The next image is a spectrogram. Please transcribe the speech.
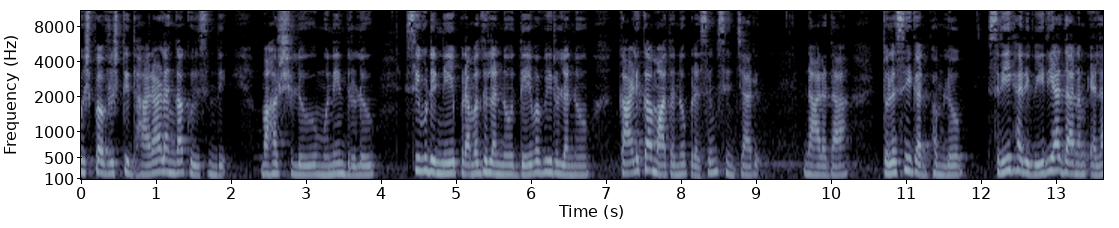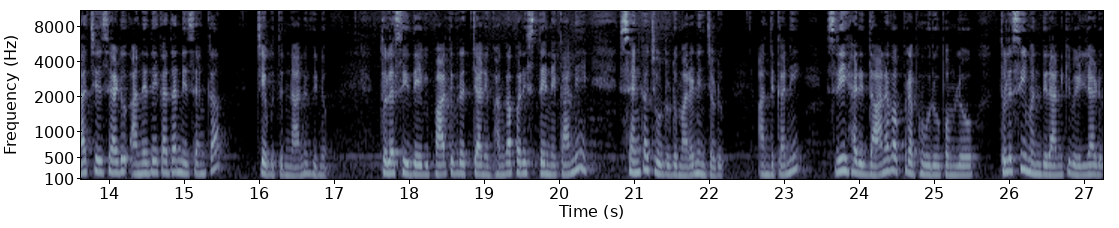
పుష్పవృష్టి ధారాళంగా కురిసింది. మహర్షులు మునీంద్రులు శివుడిని ప్రమధులను దేవవీరులను కాళికామాతను ప్రశంసించారు. నారద తులసి గర్భంలో శ్రీహరి వీర్యాదానం ఎలా చేశాడు అనేదే కదా నీ శంక చెబుతున్నాను విను. తులసీదేవి పాతివ్రత్యాన్ని భంగపరిస్తేనే కాని శంఖచూడు మరణించడు. అందుకని శ్రీహరి దానవ ప్రభువు రూపంలో తులసీ మందిరానికి వెళ్ళాడు.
